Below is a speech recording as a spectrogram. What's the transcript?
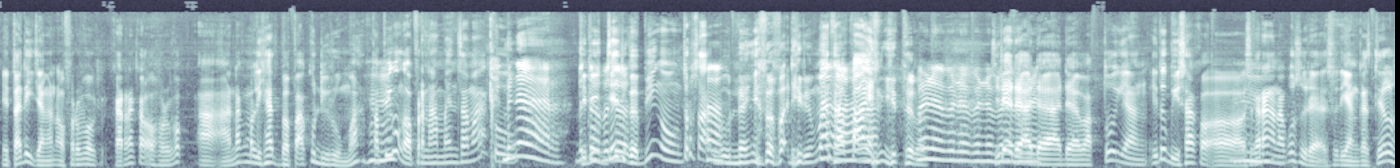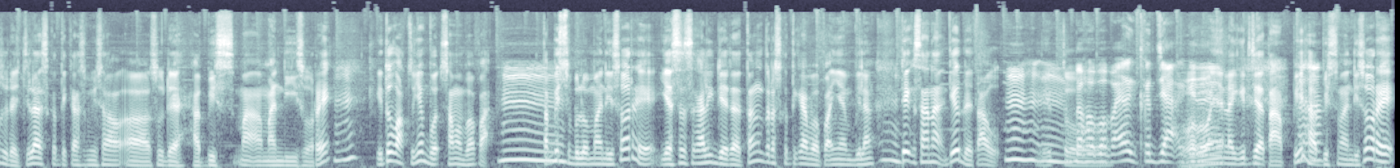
ya tadi jangan overwork karena kalau overwork ah, anak melihat bapakku di rumah, tapi kok nggak pernah main sama aku. Bener. Jadi Betul dia betul. juga bingung. Terus ah, gunanya bapak di rumah ngapain gitu loh. Bener bener bener. Jadi bener, ada bener. ada ada waktu yang itu bisa kok. uh, Sekarang anakku sudah sudah yang kecil sudah jelas ketika misal uh, sudah habis ma- mandi sore, itu waktunya buat sama bapak. Hmm. Tapi sebelum mandi sore, ya sesekali dia datang terus ketika bapaknya bilang dia ke sana, dia udah tahu Hmm, hmm, hmm. gitu. Bahwa bapaknya lagi kerja Bahwa gitu. bapaknya lagi kerja, tapi habis mandi sore.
